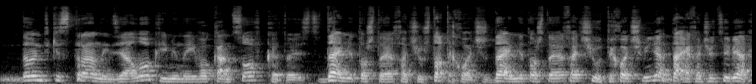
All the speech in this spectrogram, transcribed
довольно-таки странный диалог, именно его концовка, то есть дай мне то, что я хочу, что ты хочешь, дай мне то, что я хочу, ты хочешь меня, да, я хочу тебя,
